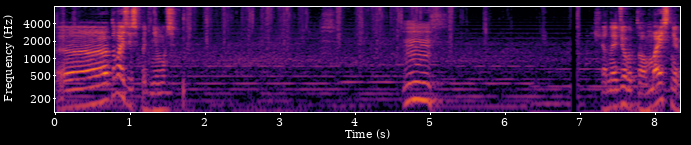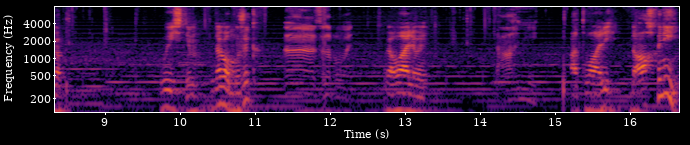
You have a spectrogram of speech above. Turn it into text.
Э -э, давай здесь поднимусь. М -м. Сейчас найдем этого майснера. Выясним. Здорово, мужик. А, забывай. Проваливай. Отвали. Дохни.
